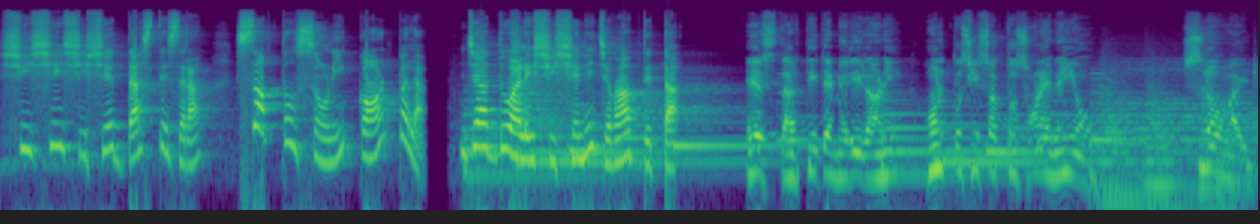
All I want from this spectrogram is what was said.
ਸ਼ੀਸ਼ੇ ਸ਼ੀਸ਼ੇ ਦੱਸ ਤੇ ਜ਼ਰਾ ਸਭ ਤੋਂ ਸੋਹਣੀ ਕੌਣ ਭਲਾ? ਜਾਦੂ ਵਾਲੇ ਸ਼ੀਸ਼ੇ ਨੇ ਜਵਾਬ ਦਿੱਤਾ ਇਸ ਧਰਤੀ ਤੇ ਮੇਰੀ ਰਾਣੀ ਹੁਣ ਤੁਸੀਂ ਸਭ ਤੋਂ ਸੋਹਣੇ ਨਹੀਂ ਹੋ। ਸਨੋ ਵਾਈਟ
